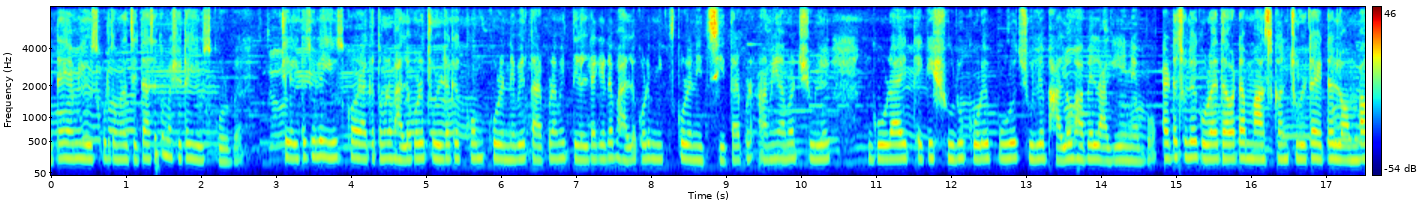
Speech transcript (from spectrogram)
এটাই আমি ইউজ করি, তোমাদের যেটা আছে তোমরা সেটা ইউজ করবে। তেলটা চুলে ইউজ করার আগে তোমরা ভালো করে চুলটাকে কম করে নেবে, তারপর আমি তেলটাকে এটা ভালো করে মিক্স করে নিচ্ছি। তারপর আমি আমার চুলের গোড়ায় থেকে শুরু করে পুরো চুলে ভালোভাবে লাগিয়ে নেব। এটা চুলের গোড়ায় দেওয়াটা মাস্ট কারণ চুলটা এটা লম্বা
